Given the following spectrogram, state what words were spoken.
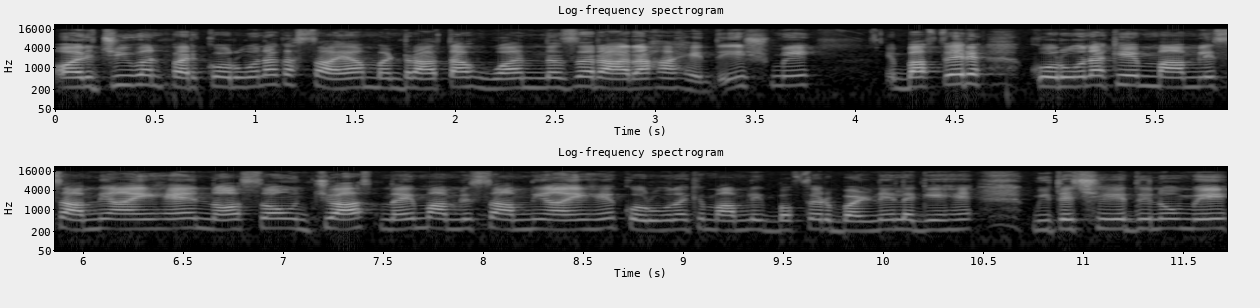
और जीवन पर कोरोना का साया मंडराता हुआ नज़र आ रहा है। देश में एक बार फिर कोरोना के मामले सामने आए हैं। नौ सौ उनचास नए मामले सामने आए हैं। कोरोना के मामले एक बार फिर बढ़ने लगे हैं। बीते छह दिनों में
